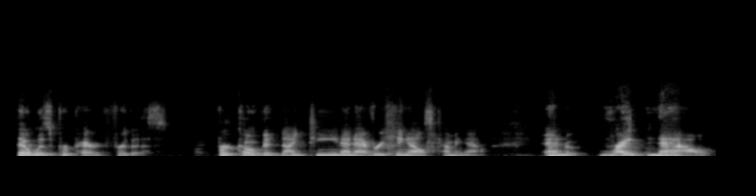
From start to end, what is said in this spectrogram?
that was prepared for this, for COVID 19 and everything else coming out. And right now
